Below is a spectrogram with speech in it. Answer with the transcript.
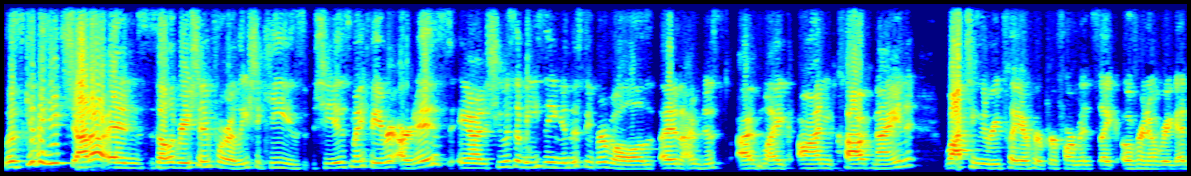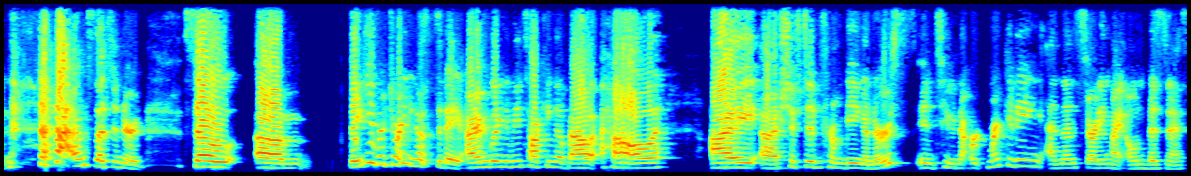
Let's give a huge shout out and celebration for Alicia Keys. She is my favorite artist and she was amazing in the Super Bowl. And I'm just, I'm like on cloud nine watching the replay of her performance like over and over again. I'm such a nerd. So, um, thank you for joining us today. I'm going to be talking about how I uh, shifted from being a nurse into network marketing and then starting my own business.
